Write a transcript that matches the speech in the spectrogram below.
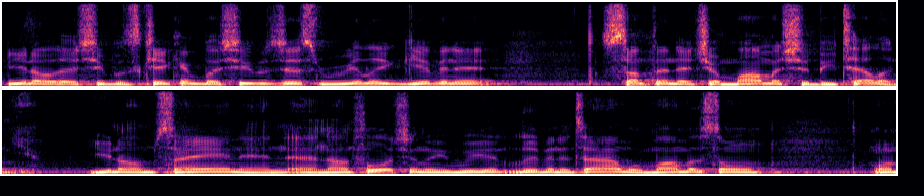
you know that she was kicking, but she was just really giving it something that your mama should be telling you. You know what I'm saying? And and unfortunately, we live in a time where mamas don't, well,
